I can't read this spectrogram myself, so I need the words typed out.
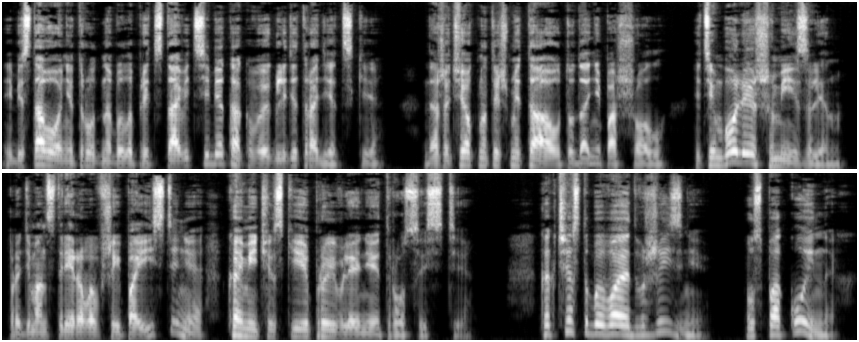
И без того нетрудно было представить себе, как выглядит Родецкий. Даже чокнутый Шмитау туда не пошел. И тем более Шмизлин, продемонстрировавший поистине комические проявления трусости. Как часто бывает в жизни, у спокойных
